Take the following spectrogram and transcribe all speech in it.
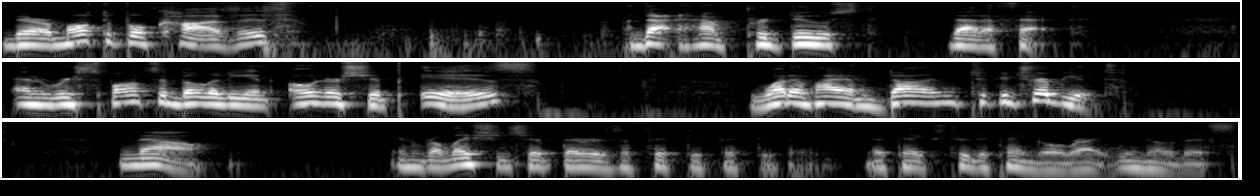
There are multiple causes that have produced that effect. And responsibility and ownership is what have I have done to contribute? Now, in relationship, there is a 50 50 thing. It takes two to tango, right? We know this.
